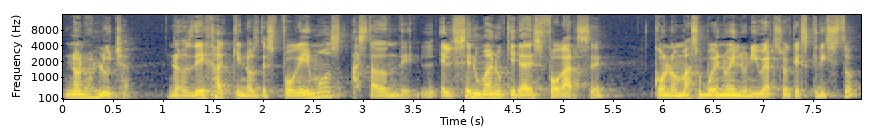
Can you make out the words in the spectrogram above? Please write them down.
no nos lucha. Nos deja que nos desfoguemos hasta donde el ser humano quiera desfogarse con lo más bueno del universo que es Cristo.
